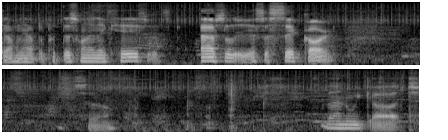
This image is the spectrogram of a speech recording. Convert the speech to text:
definitely have to put this one in a case. It's absolutely it's a sick card. So then we got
